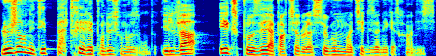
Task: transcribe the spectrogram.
le genre n'était pas très répandu sur nos ondes. Il va exploser à partir de la seconde moitié des années 90.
